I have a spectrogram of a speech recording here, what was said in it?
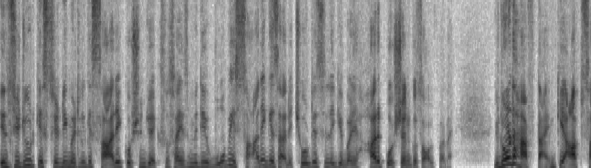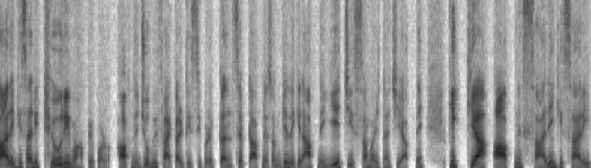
इंस्टीट्यूट के स्टडी मटेरियल के सारे क्वेश्चन जो एक्सरसाइज में दिए, वो भी सारे के सारे, छोटे से लेके बड़े, हर क्वेश्चन को सॉल्व करना है। यू डोंट हैव टाइम कि आप सारे की सारी थ्योरी वहाँ पे पढ़ो। आपने जो भी फैकल्टी से पढ़े कंसेप्ट आपने समझे, लेकिन आपने ये चीज़ समझना चाहिए आपने कि क्या आपने सारी की सारी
